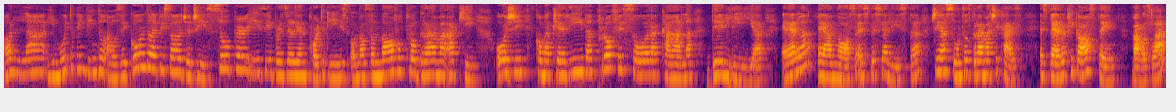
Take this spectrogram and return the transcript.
Olá e muito bem-vindo ao segundo episódio de Super Easy Brazilian Português, o nosso novo programa aqui. Hoje com a querida professora Carla Delia. Ela é a nossa especialista de assuntos gramaticais. Espero que gostem. Vamos lá?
